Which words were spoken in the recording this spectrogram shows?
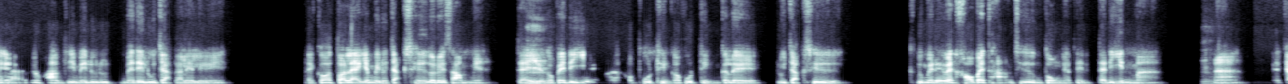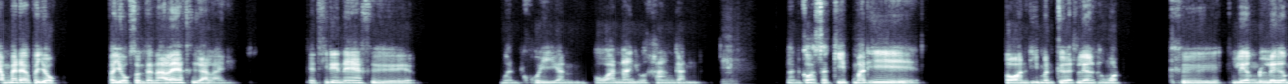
กอะด้วยความที่ไม่รู้ไม่ได้รู้จักอะไรเลย แต่ก็ตอนแรกยังไม่รู้จักชื่อกันด้วยซ้ำไงแต่อยู่ก็ไปได้ยินมาเขาพูดถึงเขาพูดถึงก็เลยรู้จักชื่อ คือไม่ได้ไปเข้าไปถามชื่อตรงๆไงแต่แต่ได้ยินมา อืม อ่าแต่จำไม่ได้ประโยคประโยคสนทนาแรกคืออะไร แต่ที่แน่ๆคือเหมือนคุยกัน เพราะว่านั่งอยู่ข้างกัน อืมมันก็สกิปมาที่ตอนที่มันเกิดเรื่องทั้งหมด คือเรื่องมันเริ่ม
